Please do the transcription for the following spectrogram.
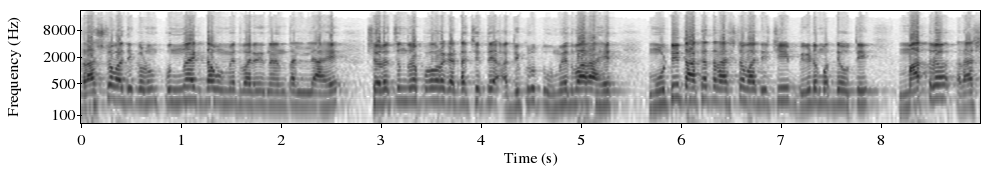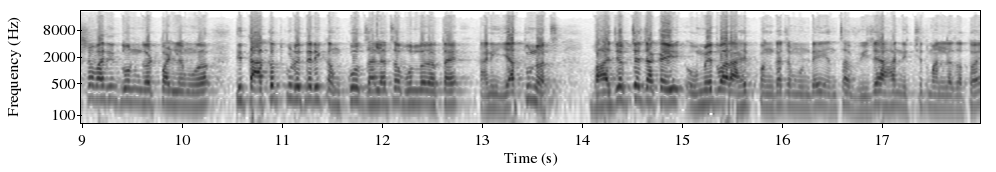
राष्ट्रवादीकडून पुन्हा एकदा उमेदवारी देण्यात आलेली आहे. शरदचंद्र पवार गटाचे ते अधिकृत उमेदवार आहेत. मोठी ताकद राष्ट्रवादीची बीडमध्ये होती. मात्र राष्ट्रवादीत दोन गट पडल्यामुळं ती ताकद कुठेतरी कमकुवत झाल्याचं बोललं जात आहे. आणि यातूनच भाजपच्या ज्या काही उमेदवार आहेत पंकजा मुंडे यांचा विजय हा निश्चित मानला जातोय.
